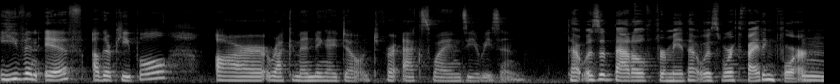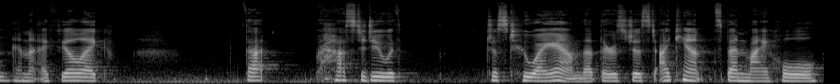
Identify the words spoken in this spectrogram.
even if other people are recommending I don't for X, Y, and Z reason. That was a battle for me that was worth fighting for, mm. and I feel like that has to do with just who I am. That there's just, I can't spend my whole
